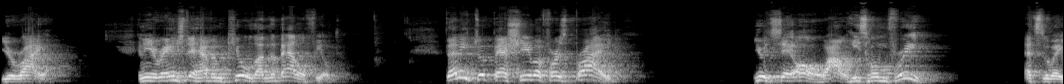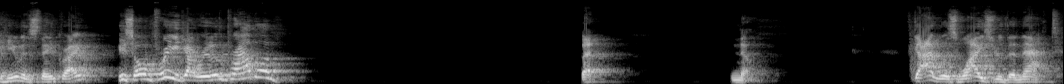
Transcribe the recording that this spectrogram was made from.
Uriah and he arranged to have him killed on the battlefield. Then he took Bathsheba for his bride. You would say, oh, wow, he's home free. That's the way humans think, right? He's home free. He got rid of the problem. But no. God was wiser than that.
